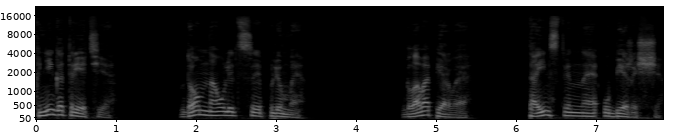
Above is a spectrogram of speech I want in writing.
Книга третья. Дом на улице Плюме. Глава первая. Таинственное убежище.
